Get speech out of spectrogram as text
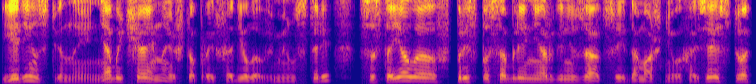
Единственное необычайное, что происходило в Мюнстере, состояло в приспособлении организации домашнего хозяйства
